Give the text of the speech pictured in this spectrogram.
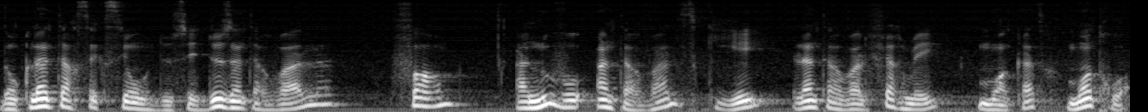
Donc l'intersection de ces deux intervalles forme un nouveau intervalle, ce qui est l'intervalle fermé, moins 4, moins 3.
